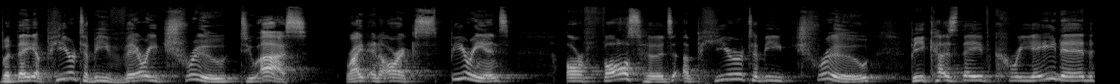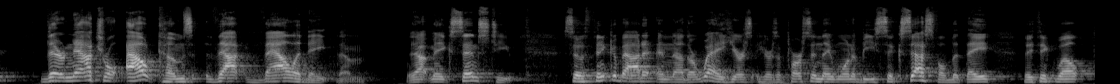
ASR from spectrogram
but they appear to be very true to us, right? And our experience, our falsehoods appear to be true because they've created their natural outcomes that validate them. That makes sense to you. So think about it another way. Here's, here's a person, they want to be successful, but they, they think, well,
